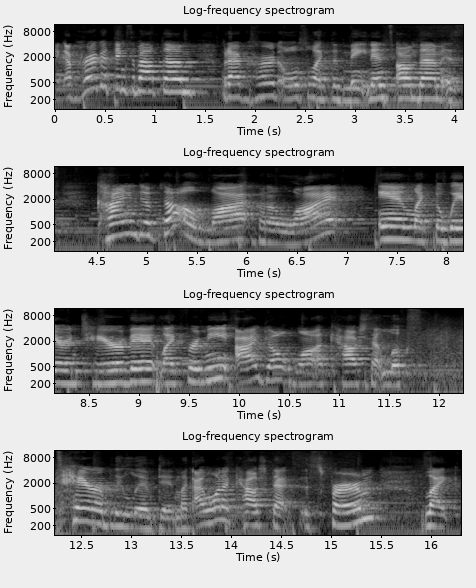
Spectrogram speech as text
Like I've heard good things about them, but I've heard also like the maintenance on them is kind of, not a lot, but a lot and like the wear and tear of it. Like for me, I don't want a couch that looks terribly lived in. Like I want a couch that is firm, like,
